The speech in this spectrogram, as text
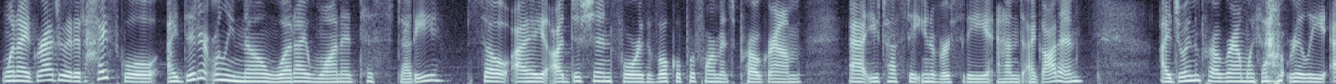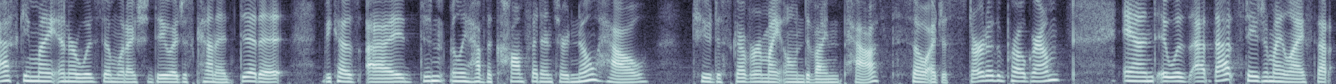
when I graduated high school, I didn't really know what I wanted to study. So I auditioned for the vocal performance program at Utah State University and I got in. I joined the program without really asking my inner wisdom what I should do. I just kind of did it because I didn't really have the confidence or know how to discover my own divine path. So I just started the program. And it was at that stage in my life that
